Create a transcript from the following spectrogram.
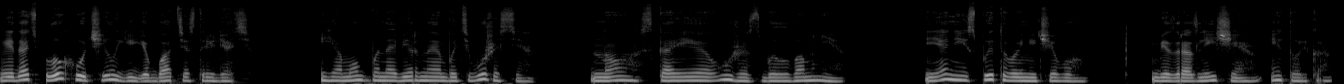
Видать, плохо учил ее батя стрелять. Я мог бы, наверное, быть в ужасе, но скорее ужас был во мне. Я не испытываю ничего. Безразличие и только.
